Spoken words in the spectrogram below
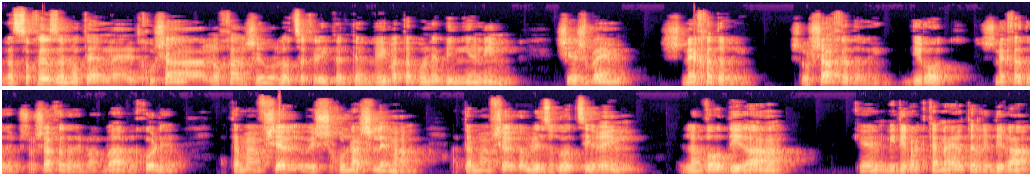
לסוחר זה נותן אה, תחושה נוחה שהוא לא צריך להיטלטל, ואם אתה בונה בניינים שיש בהם שני חדרים, שלושה חדרים, דירות, שני חדרים, שלושה חדרים, ארבעה וכולי, אתה מאפשר, יש שכונה שלמה, אתה מאפשר גם לזוגות צעירים לעבור דירה, כן, מדירה קטנה יותר לדירה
